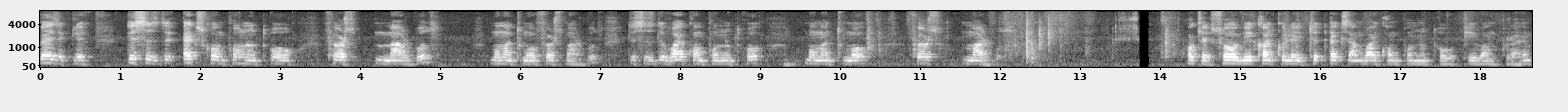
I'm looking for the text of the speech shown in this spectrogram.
basically this is the x component of first marble momentum of first marble. This is the y component of momentum of first marble okay so we calculated x and y component of p1 prime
